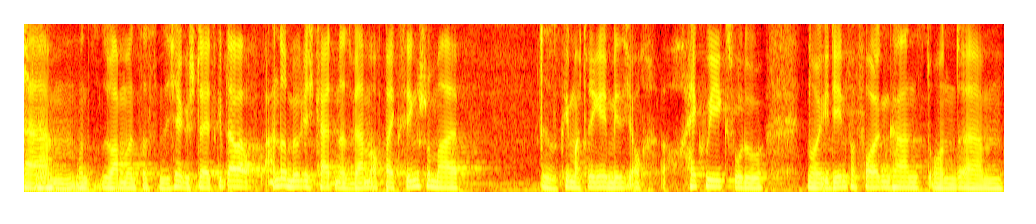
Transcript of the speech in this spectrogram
Ähm, und so haben wir uns das dann sichergestellt. Es gibt aber auch andere Möglichkeiten. Also wir haben auch bei Xing schon mal also Xing macht regelmäßig auch, auch Hackweeks, wo du neue Ideen verfolgen kannst. Und ähm,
